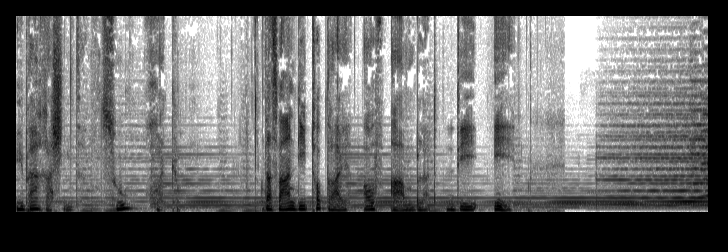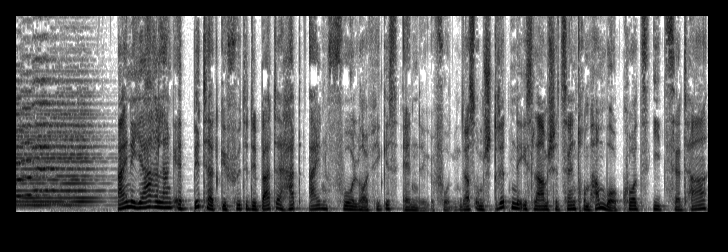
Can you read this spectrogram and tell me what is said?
überraschend zurück. Das waren die Top 3 auf abendblatt.de. Eine jahrelang erbittert geführte Debatte hat ein vorläufiges Ende gefunden. Das umstrittene Islamische Zentrum Hamburg, kurz IZH,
